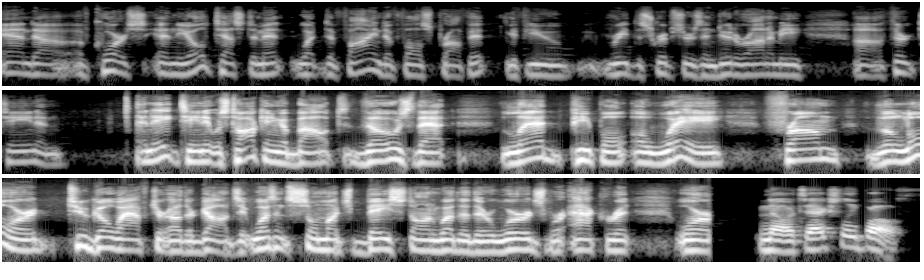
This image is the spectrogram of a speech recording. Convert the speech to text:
And uh, of course, in the Old Testament, what defined a false prophet, if you read the scriptures in Deuteronomy uh, 13 and and 18, it was talking about those that led people away from the Lord to go after other gods. It wasn't so much based on whether their words were accurate or. No, it's actually both.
